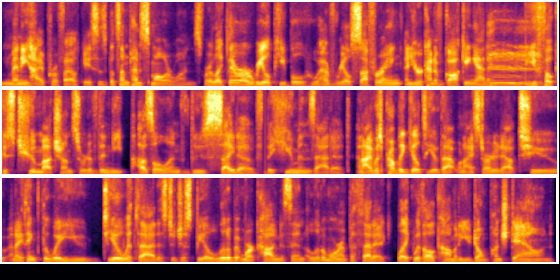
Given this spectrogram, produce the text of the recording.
many high profile cases, but sometimes smaller ones, where like there are real people who have real suffering and you're kind of gawking at it. Mm. You focus too much on sort of the neat puzzle and lose sight of the humans at it. And I was probably guilty of that when I started out too. And I think the way you deal with that is to just be a little bit more cognizant, a little more empathetic. Like with all comedy, you don't punch down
